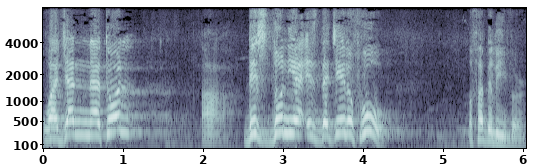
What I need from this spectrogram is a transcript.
وجنة uh, This dunya is the jail of who? Of a believer.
